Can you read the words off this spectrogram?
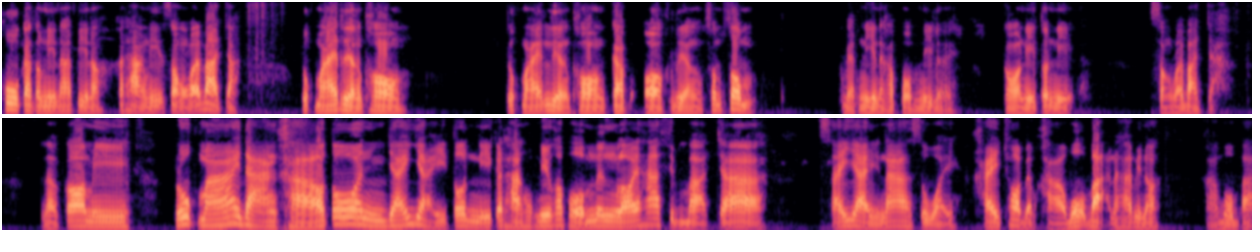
คู่กันตรงนี้นะพี่เนาะกระถางนี้สองร้อยบาทจ้ะลูกไม้เหลืองทอง ลูกไม้เหลืองทองกับออกเหลืองส้มๆ แบบนี้นะครับ ผมนี่เลยกอนี้ต้นนี้สองร้อยบาทจ้ะแล้วก็มีลูกไม้ด่างขาวต้นใหญ่ใหญ่ต้นนี้กระถางหกนิ้วครับผมหนึ่งร้อยห้าสิบบาทจ้าไซส์ใหญ่หน้าสวย ใครชอบแบบขาวโบ๊ะบะนะครับพี่เนาะขาวโบ๊ะบะ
